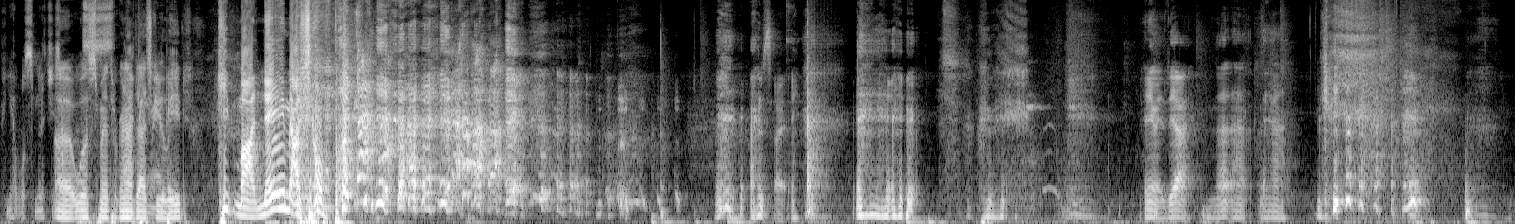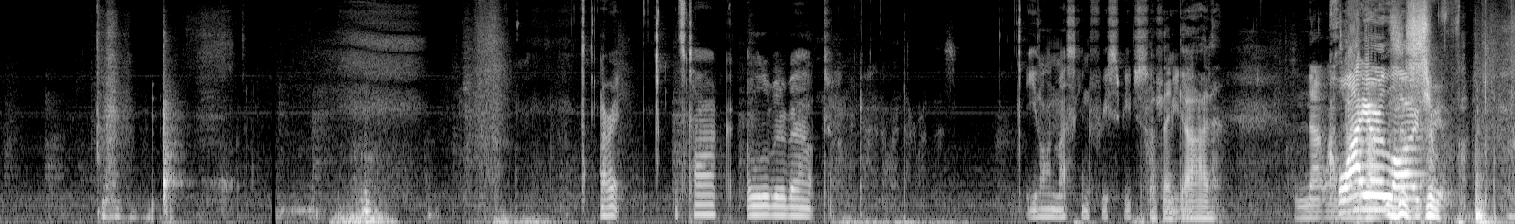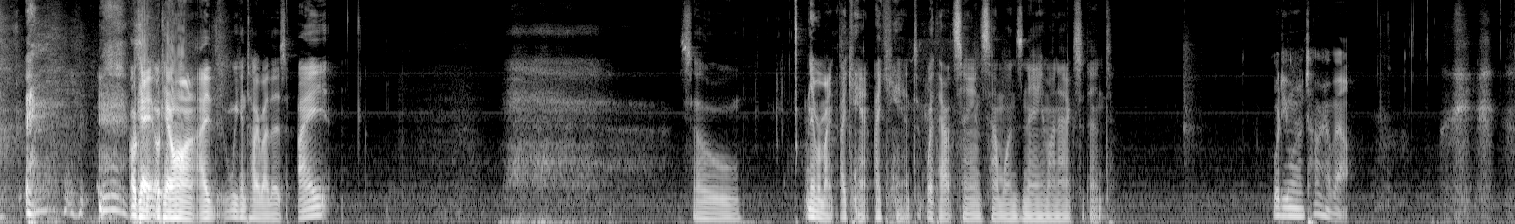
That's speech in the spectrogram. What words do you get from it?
Yeah, Will Smith just. Uh, went Will Smith, we're gonna have to ask slapping you to leave. Keep my name out your fucking. I'm sorry. Anyways, yeah, that, that yeah. All right, let's talk a little bit about God, I don't want to talk about this. Elon Musk and free speech oh, social Oh, thank media. God. Not wanna Choir large. okay, okay, hold on. I we can talk about this. I so never mind. I can't. I can't without saying someone's name on accident. What do you want to talk about?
